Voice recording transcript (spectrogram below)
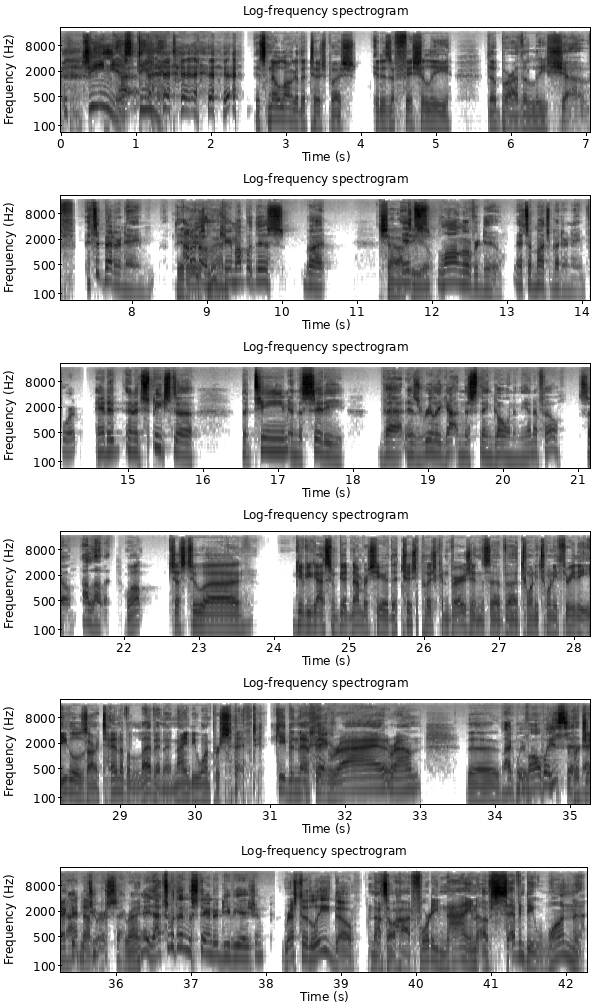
Genius, damn it. it's no longer the tush push. It is officially the brotherly shove. it's a better name. It I don't is, know who man. came up with this, but Shout out it's to you. long overdue. That's a much better name for it, and it and it speaks to the team and the city that has really gotten this thing going in the NFL. So I love it. Well, just to uh, give you guys some good numbers here, the tush push conversions of uh, 2023, the Eagles are 10 of 11 at 91%, keeping that thing right around the Like the we've always said, projected number, 92%. right? Hey, that's within the standard deviation. Rest of the league, though, not so hot. 49 of 71,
